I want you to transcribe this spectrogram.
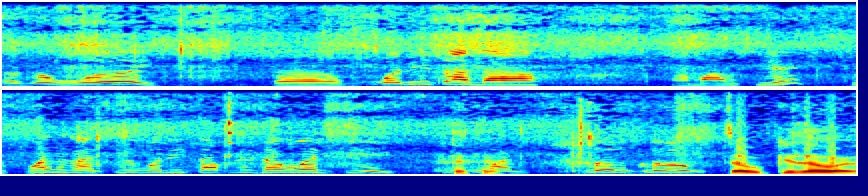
अगं तर वनिताला हा मावशी घालते आपली जवळची. गहू चौकीजवळ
